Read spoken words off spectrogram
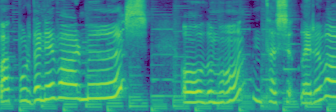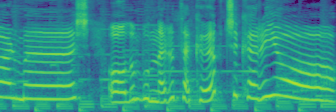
Bak burada ne varmış? Oğlumun taşıtları varmış. Oğlum bunları takıp çıkarıyor.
